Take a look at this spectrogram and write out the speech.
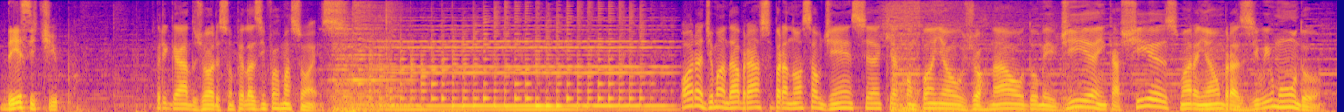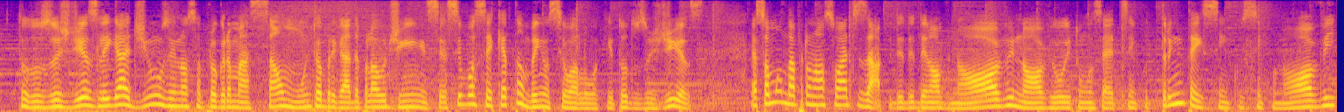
desse tipo. Obrigado, Jorison, pelas informações. Hora de mandar abraço para a nossa audiência que acompanha o Jornal do Meio-Dia em Caxias, Maranhão, Brasil e o mundo. Todos os dias ligadinhos em nossa programação. Muito obrigada pela audiência. Se você quer também o seu alô aqui todos os dias, é só mandar para o nosso WhatsApp, DDD 99 98175 3559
